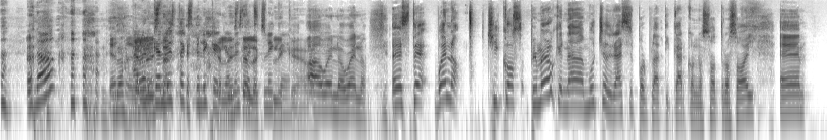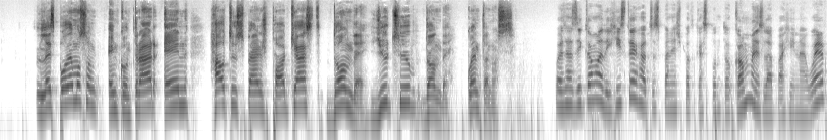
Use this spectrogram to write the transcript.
¿No? A ver, que Luis te explique, Que Luis te lo explique. Ah, bueno, bueno. Este, bueno, chicos, primero que nada, muchas gracias por platicar con nosotros hoy. Eh, les podemos on- encontrar en How to Spanish Podcast. ¿Dónde? YouTube, ¿dónde? Cuéntanos. Pues así como dijiste, howtospanishpodcast.com es la página web,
